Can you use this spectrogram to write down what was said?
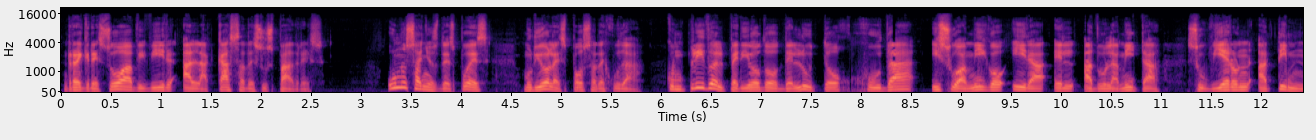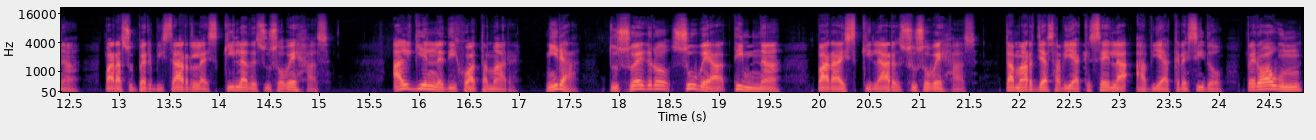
regresó a vivir a la casa de sus padres. Unos años después murió la esposa de Judá. Cumplido el periodo de luto, Judá y su amigo Ira el Adulamita subieron a Timna para supervisar la esquila de sus ovejas. Alguien le dijo a Tamar, Mira, tu suegro sube a Timna para esquilar sus ovejas. Tamar ya sabía que Sela había crecido, pero aún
